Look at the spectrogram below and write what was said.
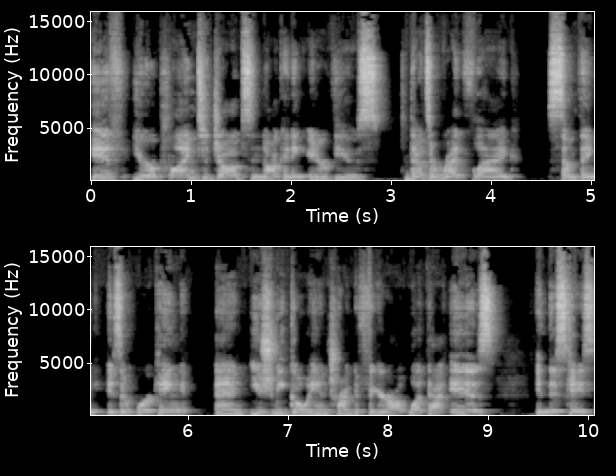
if you're applying to jobs and not getting interviews, that's a red flag. Something isn't working, and you should be going and trying to figure out what that is. In this case,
